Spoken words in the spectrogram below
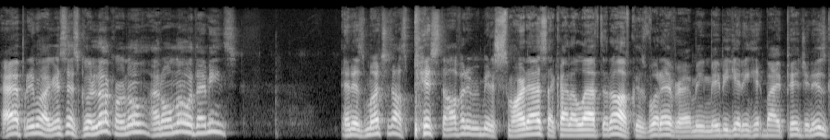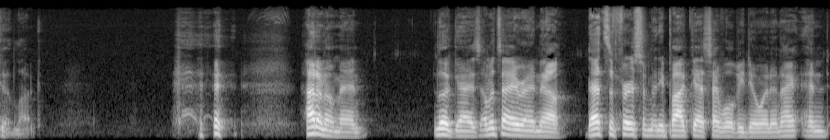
ah, primo, I guess that's good luck or no? I don't know what that means. And as much as I was pissed off at him being a smartass, I kind of laughed it off because whatever. I mean, maybe getting hit by a pigeon is good luck. I don't know, man. Look, guys, I'm gonna tell you right now. That's the first of many podcasts I will be doing, and I and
